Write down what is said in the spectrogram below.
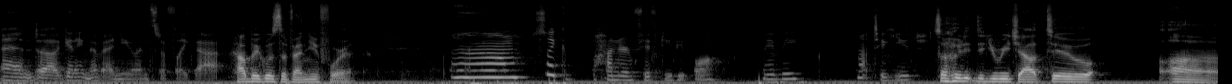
and uh, getting the venue and stuff like that How big was the venue for it? um it's like 150 people maybe not too huge So who did, did you reach out to? Uh,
